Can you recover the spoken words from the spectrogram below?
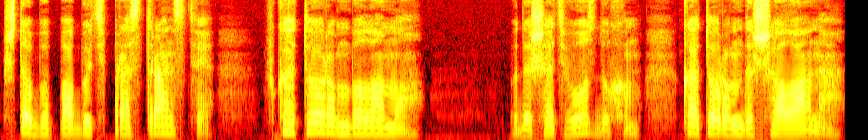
чтобы побыть в пространстве, в котором была Мо, подышать воздухом, которым дышала она.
